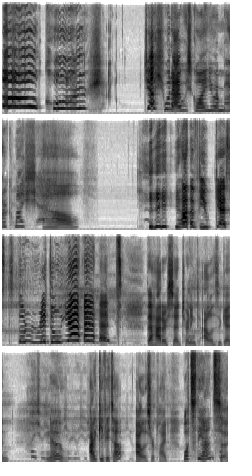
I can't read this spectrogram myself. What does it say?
Of course. Just what I was going to remark myself. Have you guessed the riddle yet? The Hatter said, turning to Alice again. No, I give it up, Alice replied. What's the answer?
